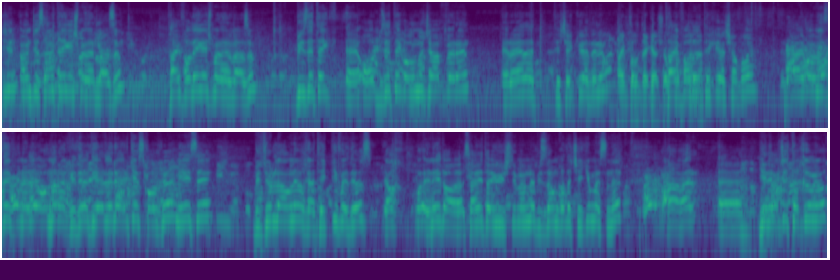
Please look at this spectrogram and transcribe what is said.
için önce saniteye geçmeleri lazım. Tayfalıya geçmeleri lazım. Biz de tek e, o- bize tek olumlu cevap veren Eray'a da teşekkür ederim. Tayfalı Tekel Şok Tayfalı kaptanı. tekrar çapa. Galiba biz de finale onlar hak ediyor. Diğerleri herkes korkuyor. Niyeyse bir türlü anlayamadık. Yani teklif ediyoruz. Yok neydi o? Sanita'yı güçlüğüm de bizden bu kadar çekinmesinler. Ha, her e, yenebilecek takım yok.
